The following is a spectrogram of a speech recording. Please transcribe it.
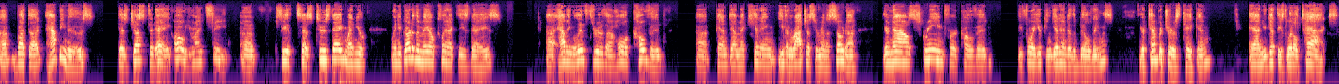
Uh, but the happy news is just today. Oh, you might see. Uh, see, it says Tuesday. When you when you go to the Mayo Clinic these days, uh, having lived through the whole COVID uh, pandemic hitting even Rochester, Minnesota, you're now screened for COVID before you can get into the buildings. Your temperature is taken, and you get these little tags.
